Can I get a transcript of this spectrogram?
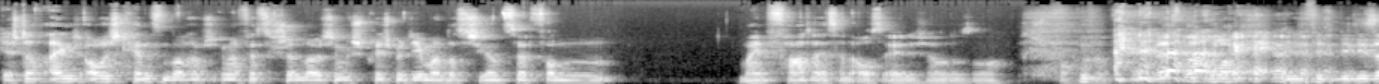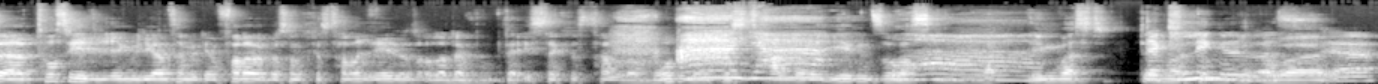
Ja, ich dachte eigentlich auch, ich kenn's und dann habe ich irgendwann festgestellt, da ich im Gespräch mit jemandem, dass ich die ganze Zeit von mein Vater ist ein Außerirdischer oder so wo- wie, dieser Tussi, die irgendwie die ganze Zeit mit ihrem Vater über so einen Kristall redet oder der, der ist der Kristall oder dem Ah, Kristall ja. oder irgend sowas. Boah. Irgendwas Der klingelt was. aber ja.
